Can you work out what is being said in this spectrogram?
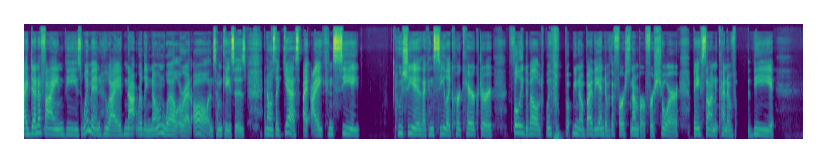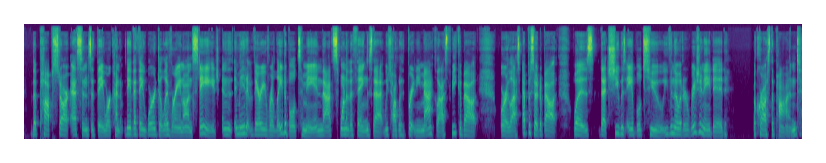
identifying these women who I had not really known well or at all in some cases. And I was like, yes, I, I can see who she is. I can see like her character fully developed with, you know, by the end of the first number for sure, based on kind of the the pop star essence that they were kind of they, that they were delivering on stage and it made it very relatable to me and that's one of the things that we talked with Brittney Mack last week about or last episode about was that she was able to even though it originated across the pond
